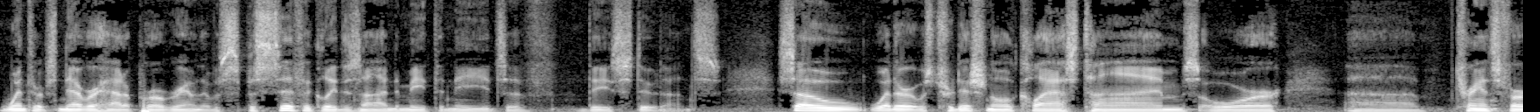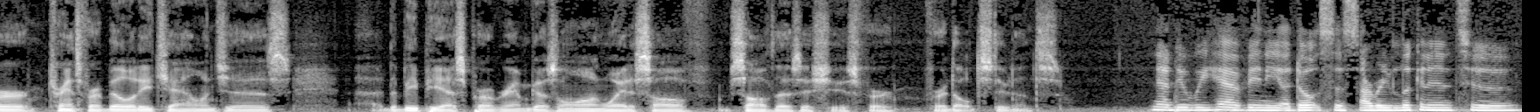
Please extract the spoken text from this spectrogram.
Winthrop's never had a program that was specifically designed to meet the needs of these students. So whether it was traditional class times or uh, transfer transferability challenges. Uh, the BPS program goes a long way to solve solve those issues for, for adult students. Now, do we have any adults that's already looking into?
